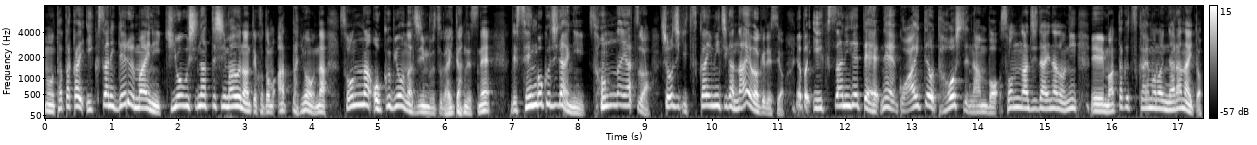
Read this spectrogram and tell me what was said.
もう戦い、戦に出る前に気を失ってしまうなんてこともあったような、そんな臆病な人物がいたんですね。で、戦国時代に、そんな奴は正直使い道がないわけですよ。やっぱ戦に出て、ね、こう相手を倒してなんぼ、そんな時代時代なのに、えー、全く使い物にならないと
